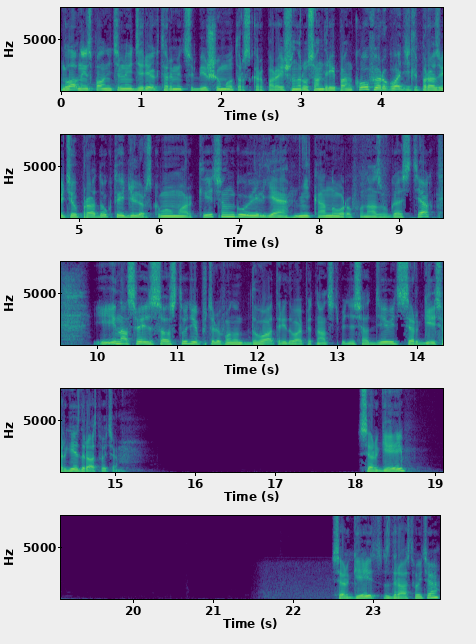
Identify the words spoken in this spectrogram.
Главный исполнительный директор Mitsubishi Motors Corporation Рус Андрей Панков и руководитель по развитию продукта и дилерскому маркетингу Илья Никаноров у нас в гостях. И на связи со студией по телефону 232-1559 Сергей. Сергей, здравствуйте. Сергей. Сергей, здравствуйте.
